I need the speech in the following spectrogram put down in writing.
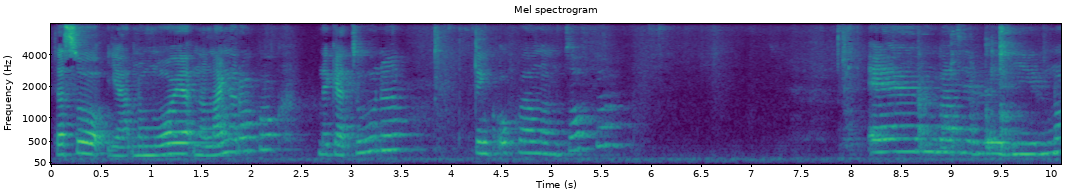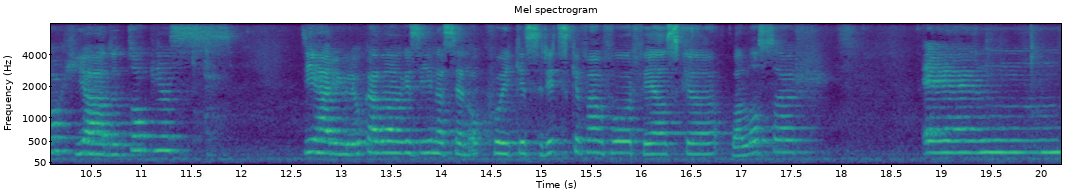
Dat is zo ja, een mooie, een lange rok ook. Een katoenen. Ik ook wel een toffe. En wat hebben we hier nog? Ja, de topjes. Die hebben jullie ook al wel gezien. Dat zijn ook gooitjes. Ritske van voor, veelske, wat. En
